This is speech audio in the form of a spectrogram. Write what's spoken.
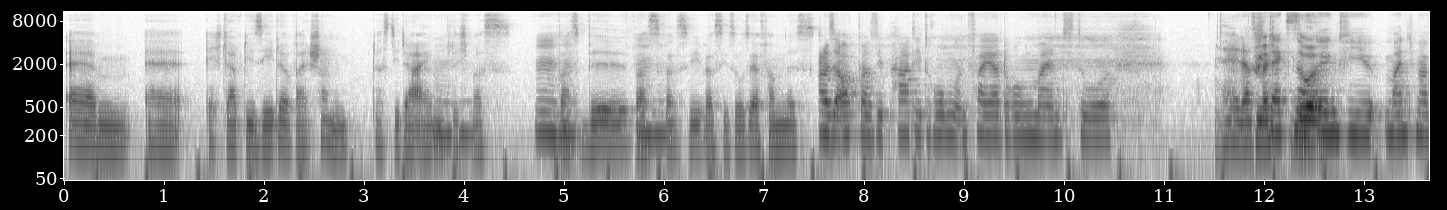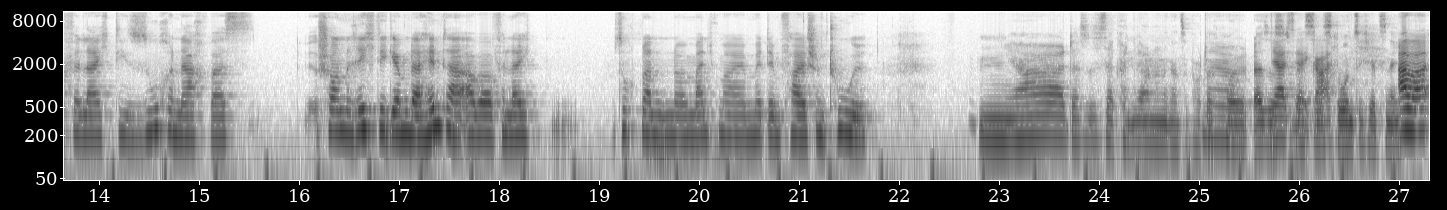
ähm, äh, ich glaube, die Seele weiß schon, dass die da eigentlich mhm. was mhm. was will, was, mhm. was, sie, was sie so sehr vermisst. Also auch quasi Partydrogen und Feierdrogen meinst du? Nee, das steckt noch so irgendwie manchmal vielleicht die Suche nach was schon Richtigem dahinter, aber vielleicht sucht man manchmal mit dem falschen Tool. Ja, das ist, da können wir auch noch eine ganze Podcast-Folge. Ja. Also, ja, es, das, das, lohnt sich jetzt nicht. Aber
